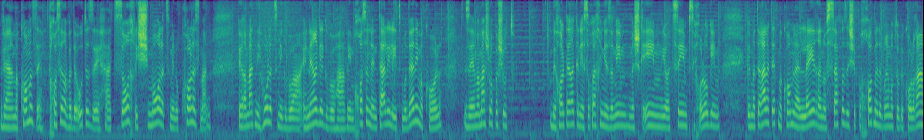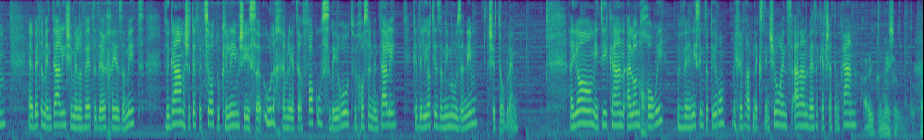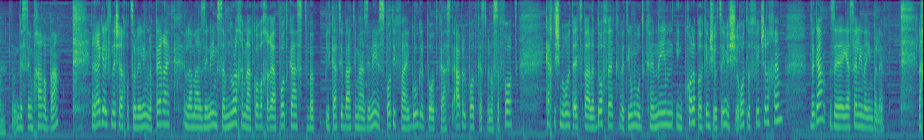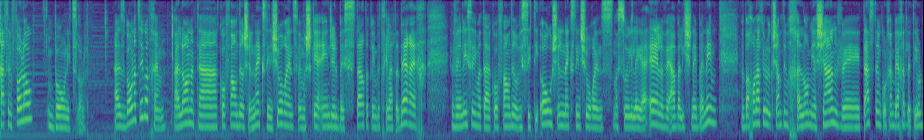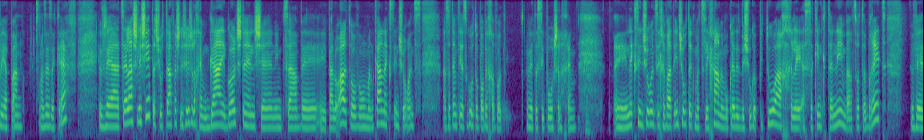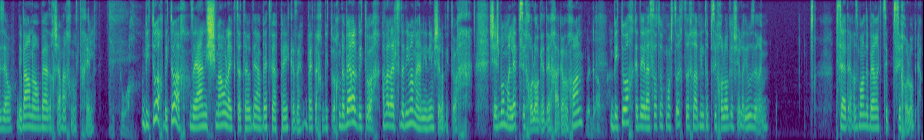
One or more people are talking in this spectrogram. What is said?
והמקום הזה, חוסר הוודאות הזה, הצורך לשמור על עצמנו כל הזמן, ברמת ניהול עצמי גבוהה, אנרגיה גבוהה ועם חוסן מנטלי להתמודד עם הכל, זה ממש לא פשוט. בכל פרק אני אשוחח עם יזמים, משקיעים, יועצים, פסיכולוגים, במטרה לתת מקום ללייר הנוסף הזה שפחות מדברים אותו בקול רם, ההיבט המנטלי שמלווה את הדרך היזמית, וגם אשתף עצות וכלים שיסייעו לכם לייצר פוקוס, בהירות וחוסן מנטלי, כדי להיות יזמים מאוזנים שטוב להם. היום איתי כאן אלון חורי וניסים טפירו מחברת Next Insurance. אהלן, ואיזה כיף שאתם כאן. היי, תודה שהזמנת אותנו. בשמחה רבה. רגע לפני שאנחנו צוללים לפרק, למאזינים, סמנו לכם לעקוב אחרי הפודקאסט באפליקציה בה אתם מאזינים, Spotify, Google Podcast, Apple Podcast ונוספות. כך תשמרו את האצבע על הדופק ותהיו מעודכנים עם כל הפרקים שיוצאים ישירות לפיד שלכם, וגם זה יעשה לי נעים בלב. לחצתם follow, בואו נצלול. אז בואו נציג אתכם. אלון, אתה co-founder של Next Insurance ומשקיע אנג'ל בסטארט-אפים בתחילת הדרך, וניסים, אתה co-founder ו-CTO של Next Insurance, נשוי ליעל ואבא לשני בנים, ובאחרונה אפילו הגשמתם חלום ישן וטסתם כולכם ביחד לטיול ביפן. אז איזה כיף. והצלע השלישית, השותף השלישי שלכם, גיא גולדשטיין, שנמצא בפאלו אלטו והוא מנכ"ל נקסט אינשורנס, אז אתם תייצגו אותו פה בכבוד, ואת הסיפור שלכם. נקסט אינשורנס היא חברת אינשורטק מצליחה, ממוקדת בשוק הפיתוח לעסקים קטנים בארצות הברית, וזהו, דיברנו הרבה, אז עכשיו אנחנו נתחיל. ביטוח. ביטוח, ביטוח. זה היה נשמע אולי קצת, אתה יודע, בית והפה כזה, בטח ביטוח. נדבר על ביטוח, אבל על הצדדים המעניינים של הביטוח. שיש בו מלא פסיכולוגיה, דרך אגב, נכון? לגמרי. ביטוח, כדי לעשות אותו כמו שצריך, צריך להבין את הפסיכולוגיה של היוזרים. בסדר, אז בואו נדבר קצת פסיכולוגיה.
